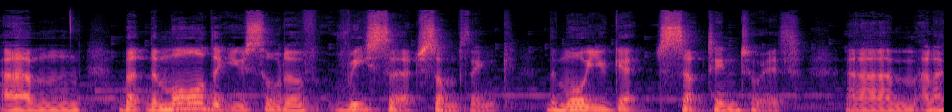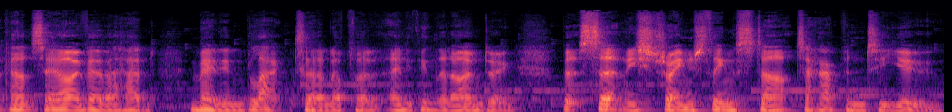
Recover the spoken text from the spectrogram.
Um, but the more that you sort of research something, the more you get sucked into it. Um, and I can't say I've ever had men in black turn up at anything that I'm doing, but certainly strange things start to happen to you,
